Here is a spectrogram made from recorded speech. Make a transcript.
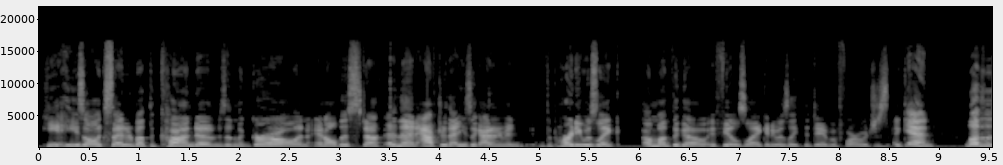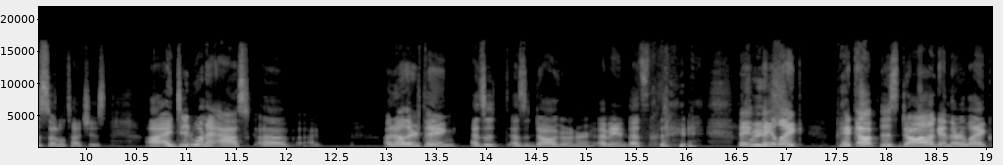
he he's all excited about the condoms and the girl and, and all this stuff, and then after that he's like, I don't even. The party was like a month ago. It feels like, and it was like the day before, which is again love those subtle touches. Uh, I did want to ask. Uh, another thing as a as a dog owner i mean that's they they like pick up this dog and they're like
